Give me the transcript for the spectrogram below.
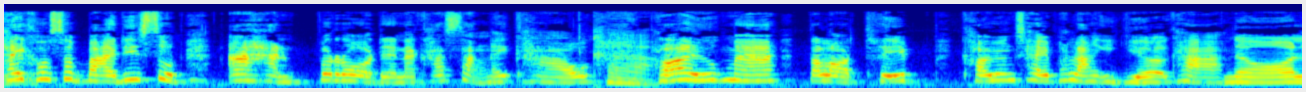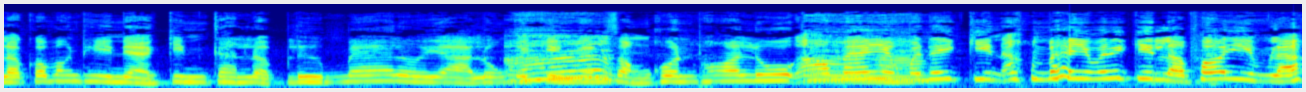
ให้เขาสบายที่สุดอาหารโปรดเนี่ยนะคะ สั่งให้เขาเพราะอะไรลูกมาตลอดทริปเขายังใช้พลังอีกเยอะค่ะเนาะแล้วก็บางทีเนี่ยกินกันแบบลืมแม่เลยอะลงไปกินกันสองคนพ่อลูกเอาแม่ยังไม่ได้กินเอาแม่ยังไม่ได้กินเหรอพ่ออิ่มแล้ว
